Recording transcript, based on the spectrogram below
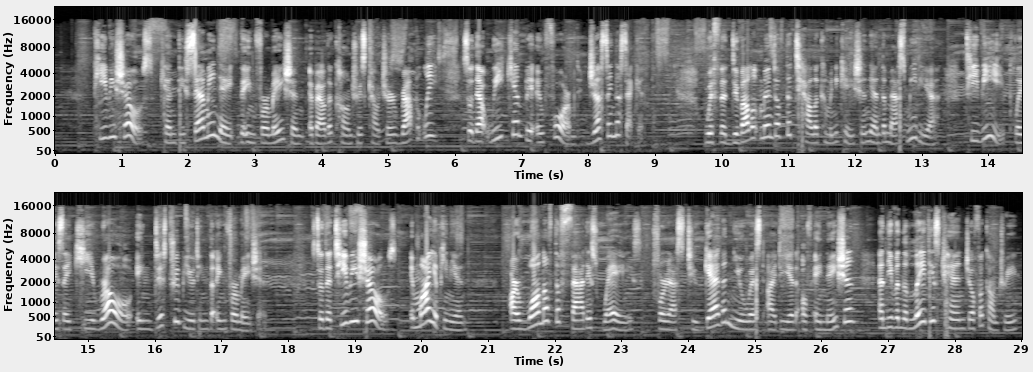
TV shows can disseminate the information about the country's culture rapidly so that we can be informed just in a second. With the development of the telecommunication and the mass media, TV plays a key role in distributing the information. So the TV shows, in my opinion, are one of the fattest ways for us to get the newest idea of a nation and even the latest change of a country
